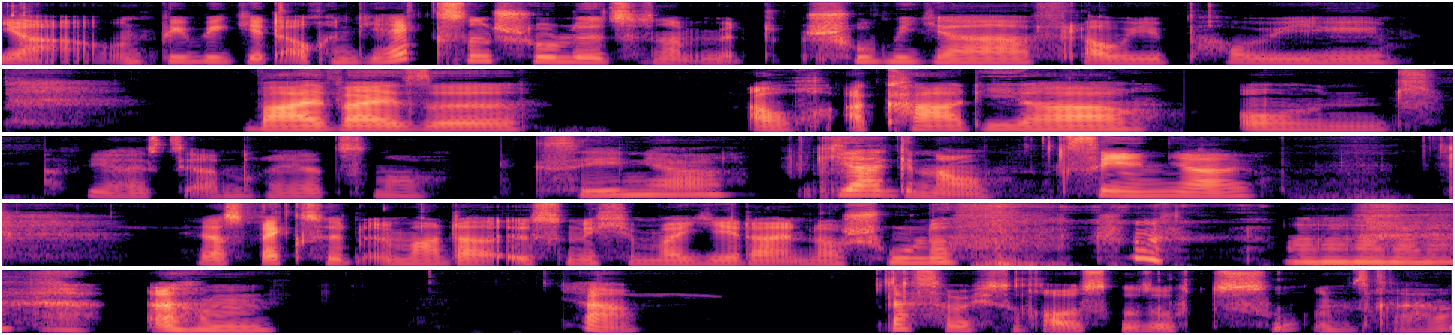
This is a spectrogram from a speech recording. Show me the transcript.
Ja, und Bibi geht auch in die Hexenschule zusammen mit Schubia, Flaui, Paui, wahlweise auch Arcadia und wie heißt die andere jetzt noch? Xenia? Ja, genau, Xenia. Das wechselt immer, da ist nicht immer jeder in der Schule. Mhm. ähm, ja, das habe ich so rausgesucht zu unserer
